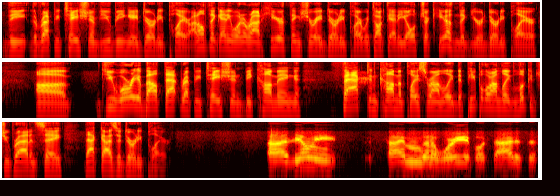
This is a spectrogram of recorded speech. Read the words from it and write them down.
the the reputation of you being a dirty player? I don't think anyone around here thinks you're a dirty player. We talked to Eddie Olczyk. He doesn't think you're a dirty player. Uh, do you worry about that reputation becoming fact and commonplace around the league? That people around the league look at you, Brad, and say that guy's a dirty player. Uh, the only time I'm going to worry about that is if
